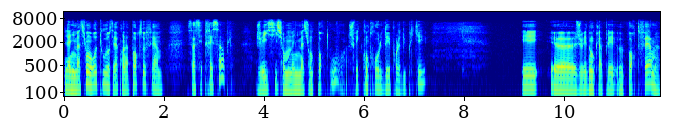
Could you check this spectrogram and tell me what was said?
l'animation retour, c'est-à-dire quand la porte se ferme. Ça, c'est très simple. Je vais ici sur mon animation porte ouvre, je fais CTRL D pour la dupliquer. Et euh, je vais donc l'appeler euh, porte ferme.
